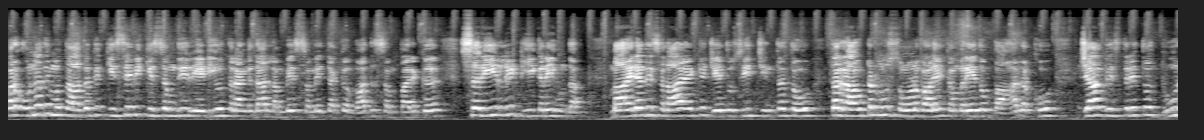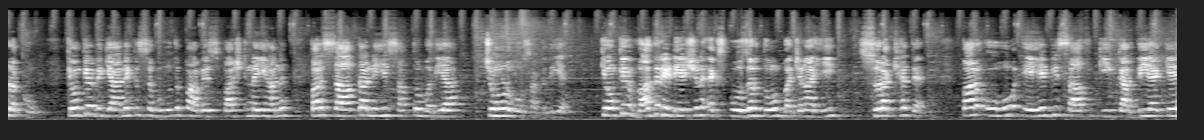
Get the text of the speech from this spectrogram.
ਪਰ ਉਹਨਾਂ ਦੇ ਮੁਤਾਬਕ ਕਿਸੇ ਵੀ ਕਿਸਮ ਦੀ ਰੇਡੀਓ ਤਰੰਗ ਦਾ ਲੰਬੇ ਸਮੇਂ ਤੱਕ ਵੱਧ ਸੰਪਰਕ ਸਰੀਰ ਲਈ ਠੀਕ ਨਹੀਂ ਹੁੰਦਾ। ਮਾਹਿਰਾਂ ਦੀ ਸਲਾਹ ਹੈ ਕਿ ਜੇ ਤੁਸੀਂ ਚਿੰਤਤ ਹੋ, ਤਾਂ ਰਾਊਟਰ ਨੂੰ ਸੌਣ ਵਾਲੇ ਕਮਰੇ ਤੋਂ ਬਾਹਰ ਰੱਖੋ ਜਾਂ ਬਿਸਤਰੇ ਤੋਂ ਦੂਰ ਰੱਖੋ। ਕਿਉਂਕਿ ਵਿਗਿਆਨਕ ਸਬੂਤ ਭਾਵੇਂ ਸਪਸ਼ਟ ਨਹੀਂ ਹਨ, ਪਰ ਸਾਵਧਾਨੀ ਹੀ ਸਭ ਤੋਂ ਵਧੀਆ ਚੋਣ ਹੋ ਸਕਦੀ ਹੈ। ਕਿਉਂਕਿ ਵੱਧ ਰੇਡੀਏਸ਼ਨ ਐਕਸਪੋਜ਼ਰ ਤੋਂ ਬਚਣਾ ਹੀ ਸੁਰੱਖਿਅਤ ਹੈ। ਪਰ ਉਹ ਇਹ ਵੀ ਸਾਫ਼ ਕੀ ਕਰਦੀ ਹੈ ਕਿ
